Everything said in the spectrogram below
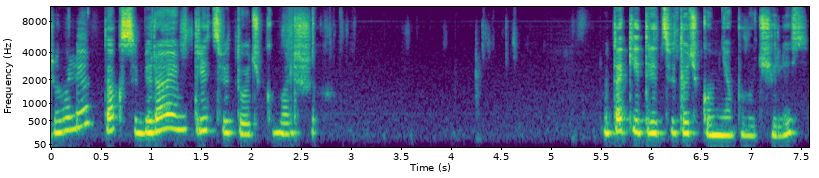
Зафиксировали. Так, собираем три цветочка больших. Вот такие три цветочка у меня получились.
